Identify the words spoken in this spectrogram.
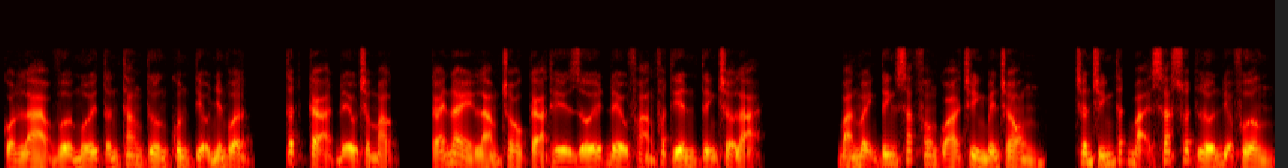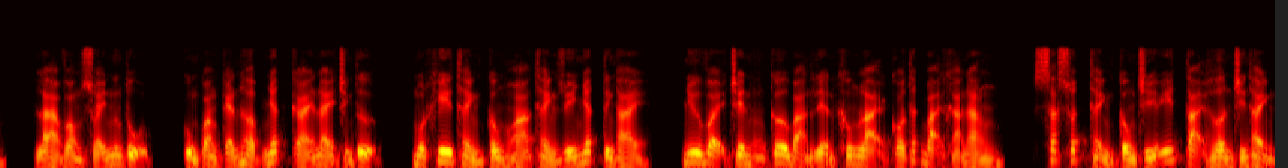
còn là vừa mới tấn thăng tướng quân tiểu nhân vật, tất cả đều trầm mặc, cái này làm cho cả thế giới đều phảng phất tiên tĩnh trở lại. Bản mệnh tinh sắc phong quá trình bên trong chân chính thất bại sát xuất lớn địa phương là vòng xoáy ngưng tụ, cùng quang kén hợp nhất cái này trình tự, một khi thành công hóa thành duy nhất tinh thai, như vậy trên cơ bản liền không lại có thất bại khả năng xác suất thành công chí ít tại hơn chín thành.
